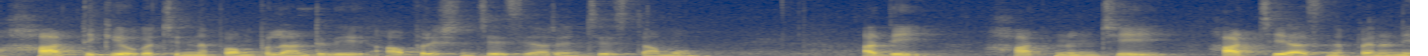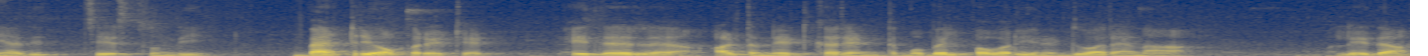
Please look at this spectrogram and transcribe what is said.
హార్ట్కి ఒక చిన్న పంప్ లాంటిది ఆపరేషన్ చేసి అరేంజ్ చేస్తాము. అది హార్ట్ నుంచి హార్ట్ చేయాల్సిన పనిని అది చేస్తుంది. Battery operated. Either alternate current mobile power unit ద్వారానా లేదా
